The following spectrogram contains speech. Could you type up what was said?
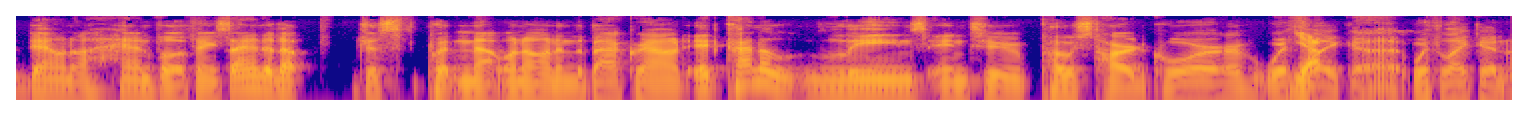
down a handful of things. I ended up just putting that one on in the background. It kind of leans into post hardcore with like a with like an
